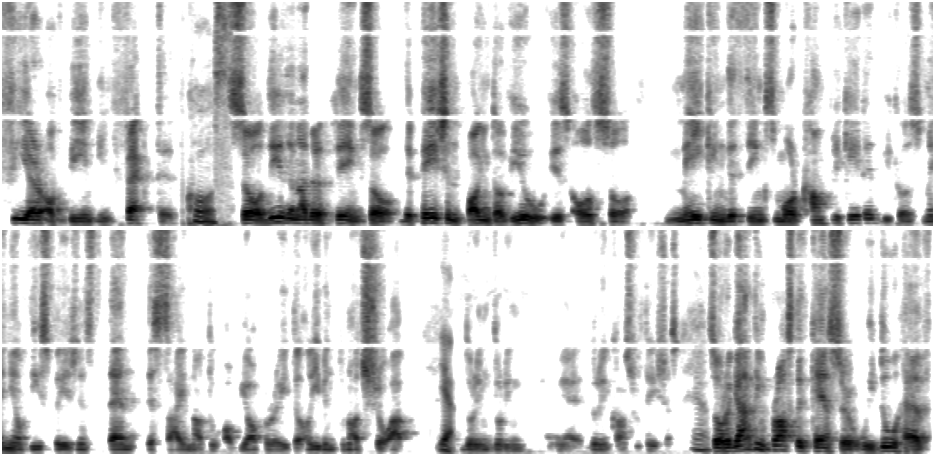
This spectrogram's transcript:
fear of being infected of course so this is another thing so the patient point of view is also making the things more complicated because many of these patients then decide not to be operated or even to not show up yeah. during during during consultations. Yeah. So regarding prostate cancer, we do have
